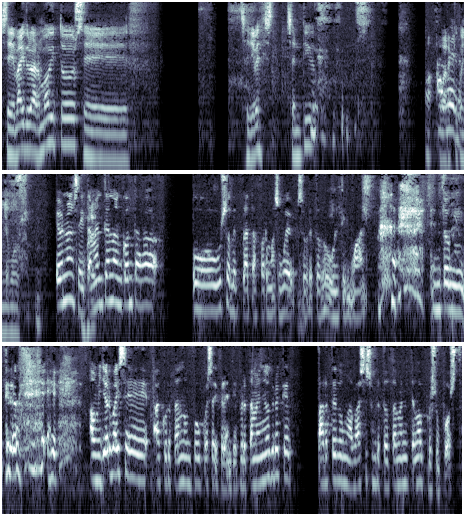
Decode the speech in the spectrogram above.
se vai durar moito, se... se lleve sentido? agora ver, que poñemos... Eu non sei, tamén tendo en conta o uso de plataformas web, sobre todo o último ano. entón, creo que ao mellor vaise acortando un pouco esa diferencia, pero tamén eu creo que parte dunha base, sobre todo tamén o tema presuposto.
